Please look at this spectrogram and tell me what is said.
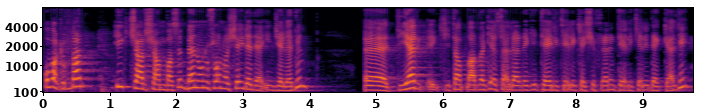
o bakımdan ilk çarşambası ben onu sonra şeyle de inceledim. Ee, diğer e, kitaplardaki eserlerdeki tehlikeli keşiflerin tehlikeli denk geldi.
